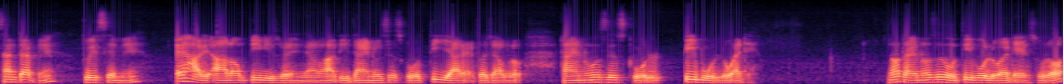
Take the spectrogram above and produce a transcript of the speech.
စမ်းတက်ပင်တွေးစစ်မယ်အဲ့ဟာတွေအားလုံးပြီးပြီဆိုရင်ညမှာဒီ diagnosis ကိုသိရတဲ့အတွက်ကြောင့်မလို့ diagnosis ကိုသိဖို့လိုအပ်တယ်။နော် diagnosis ကိုသိဖို့လိုအပ်တယ်ဆိုတော့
